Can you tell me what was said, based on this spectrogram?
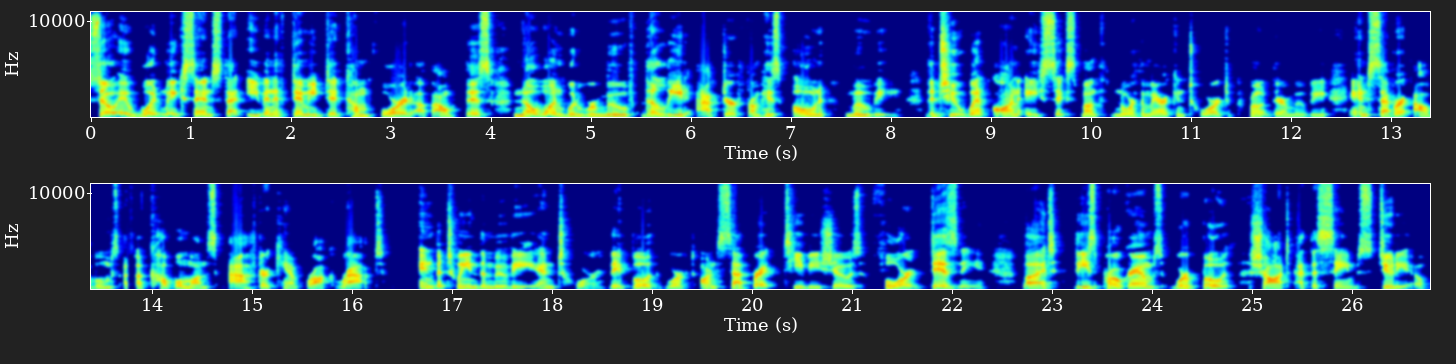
So it would make sense that even if Demi did come forward about this, no one would remove the lead actor from his own movie. The two went on a six month North American tour to promote their movie and separate albums a couple months after Camp Rock wrapped in between the movie and tour, they both worked on separate TV shows for Disney, but these programs were both shot at the same studio,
